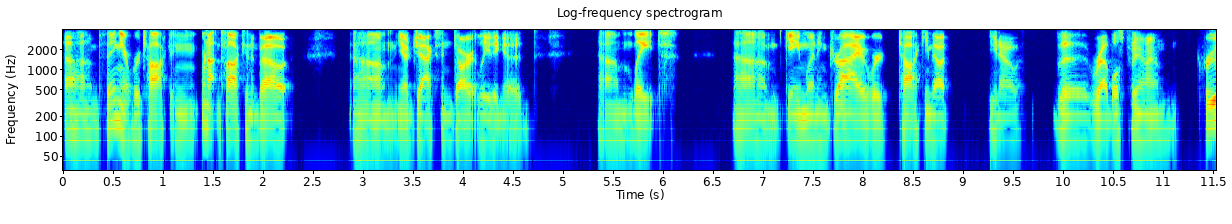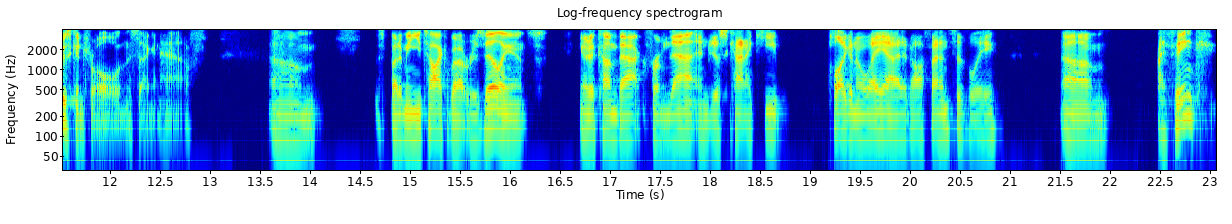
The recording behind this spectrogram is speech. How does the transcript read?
um, thing here. We're talking we're not talking about um, you know Jackson Dart leading a um, late um, game winning drive, we're talking about, you know, the Rebels putting on cruise control in the second half. Um, but I mean, you talk about resilience, you know, to come back from that and just kind of keep plugging away at it offensively. Um, I think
